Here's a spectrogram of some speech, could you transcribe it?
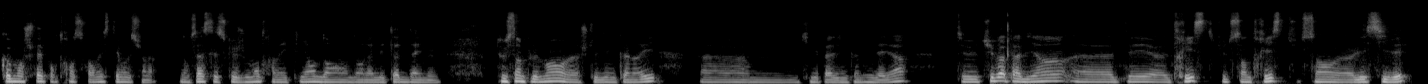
comment je fais pour transformer cette émotion-là? Donc ça, c'est ce que je montre à mes clients dans, la méthode Diamond. Tout simplement, euh, je te dis une connerie, euh, qui n'est pas une connerie d'ailleurs. Tu, vas pas bien, tu es triste, tu te sens triste, tu te sens lessivé.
